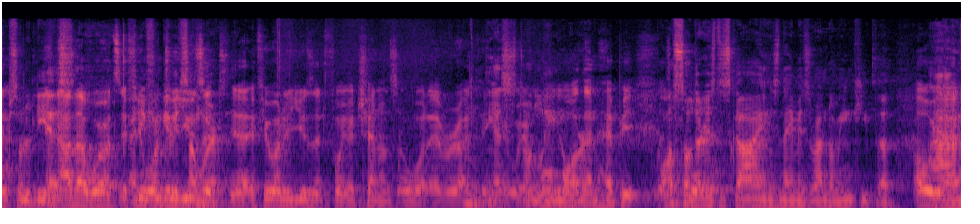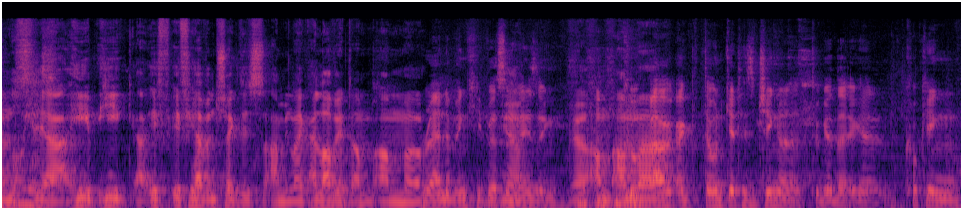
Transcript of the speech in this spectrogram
absolutely yes. In other words, if And you if want give to it use somewhere. it, yeah, if you want to use it for your channels or whatever, I think Yes, we're totally, more, more than happy. Also, there is this guy. His name is Random Innkeeper. Oh, yeah. And Oh, yes. yeah, he he. Uh, if if you haven't checked this, I mean, like, I love it. I'm I'm. Uh, Random innkeeper is Yeah. amazing. yeah, I'm, I'm uh, I, I don't get his jingle together again. Cooking,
